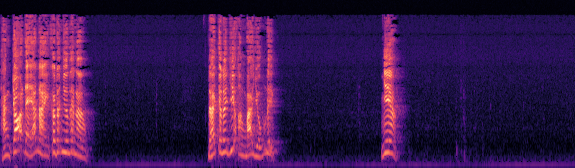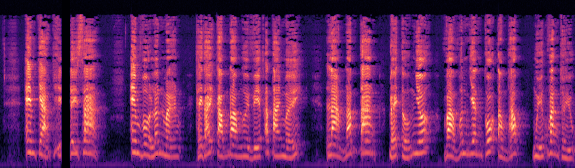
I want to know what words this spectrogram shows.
Thằng chó đẻ này có nó như thế nào? Để cho nó giết thằng Ba Dũng đi. Nha. Em chào chị Lisa. Em vừa lên mạng thì thấy cộng đồng người Việt ở tại Mỹ làm đám tang để tưởng nhớ và vinh danh cố Tổng thống Nguyễn Văn Thiệu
